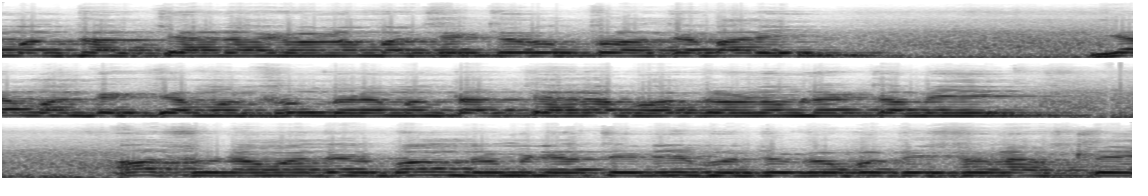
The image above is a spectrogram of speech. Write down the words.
এমন তার চেহারা, এগারো নম্বর সেক্টর উত্তরাতে বাড়ি। যেমন দেখতে এমন সুন্দর, এমন তার চেহারা ভদ্র নম্বর একটা মেয়ে। আসুন আমাদের বন্ধ মিডিয়াতে নির্ভরযোগ্য প্রতিষ্ঠান আসলে।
